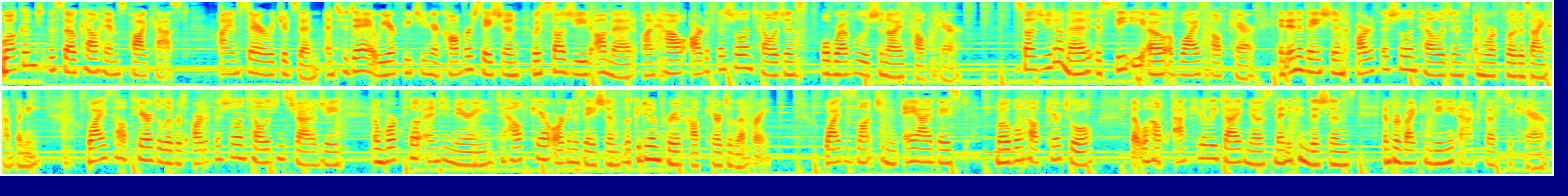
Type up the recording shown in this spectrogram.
Welcome to the SoCal HIMSS podcast. I am Sarah Richardson, and today we are featuring a conversation with Sajid Ahmed on how artificial intelligence will revolutionize healthcare. Sajid Ahmed is CEO of Wise Healthcare, an innovation, artificial intelligence, and workflow design company. Wise Healthcare delivers artificial intelligence strategy and workflow engineering to healthcare organizations looking to improve healthcare delivery. Wise is launching an AI based mobile healthcare tool that will help accurately diagnose many conditions and provide convenient access to care.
